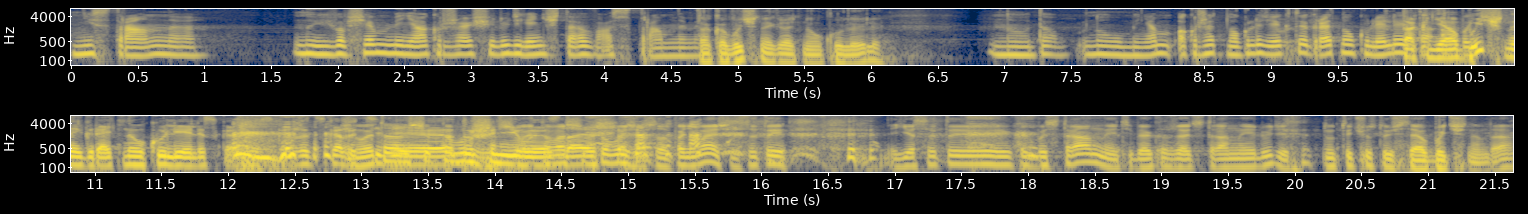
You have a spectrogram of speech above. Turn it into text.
не странная. Ну и вообще меня окружающие люди, я не считаю вас странными. Так обычно играть на укулеле? Ну да, ну меня окружает много людей, кто играет на укулеле. Так необычно обычно. играть на укулеле, скажет, скажет, скажет ну, тебе это душнилые, Это ошибка выжившего, понимаешь? Если ты, если ты как бы странный, тебя окружают странные люди, ну ты чувствуешь себя обычным, да?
